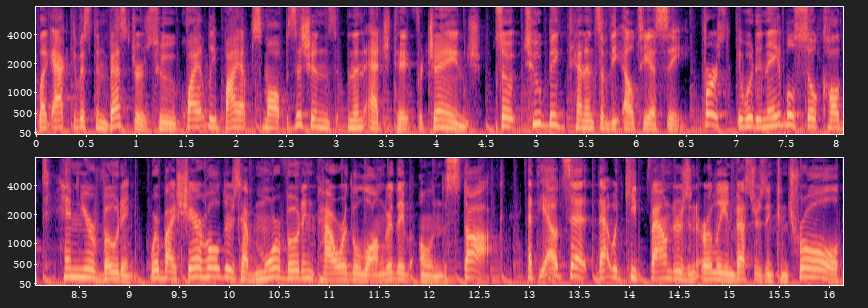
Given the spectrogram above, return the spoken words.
like activist investors who quietly buy up small positions and then agitate for change. So, two big tenets of the LTSE. First, it would enable so called tenure voting, whereby shareholders have more voting power the longer they've owned the stock. At the outset, that would keep founders and early investors in control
